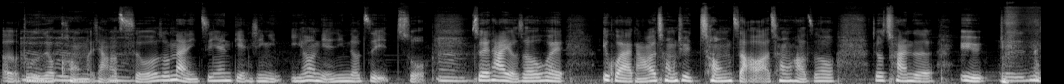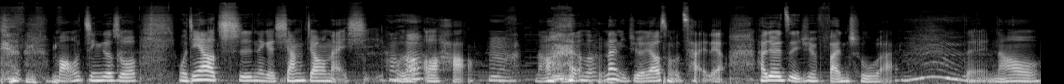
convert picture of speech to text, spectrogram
饿，肚子就空了，想要吃。我就说，那你今天点心，你以后点心都自己做，嗯，所以他有时候会。一回来赶快冲去冲澡啊！冲好之后就穿着浴，就是那个毛巾，就说：“我今天要吃那个香蕉奶昔。”我说：“哦，好。”嗯，然后他说：“那你觉得要什么材料？”他就会自己去翻出来。嗯，对，然后。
